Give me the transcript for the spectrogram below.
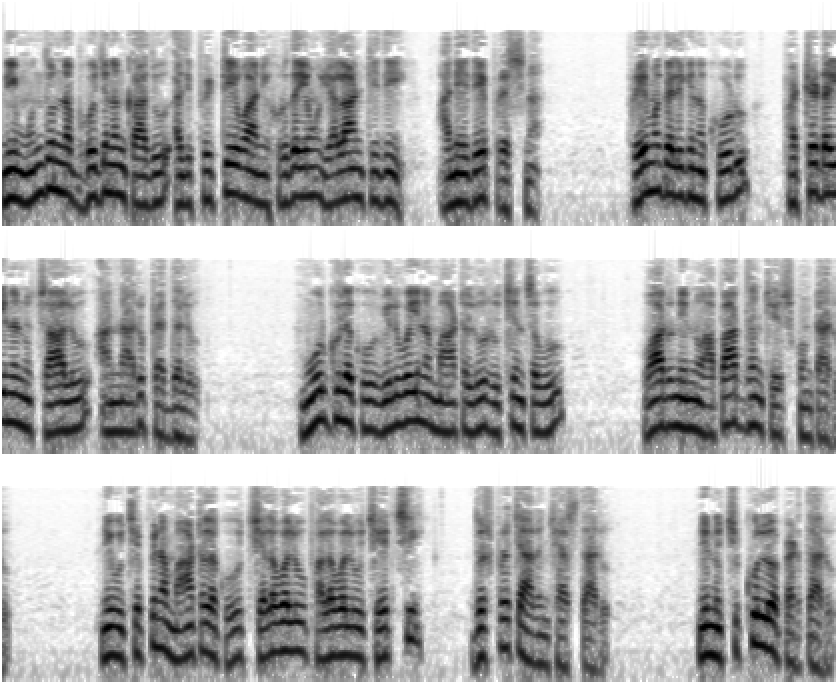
నీ ముందున్న భోజనం కాదు అది పెట్టేవాని హృదయం ఎలాంటిది అనేదే ప్రశ్న. ప్రేమ గలిగిన కూడు పట్టెడైనను చాలు అన్నారు పెద్దలు. మూర్ఘులకు విలువైన మాటలు రుచించవు వారు నిన్ను అపార్థం చేసుకుంటారు. నీవు చెప్పిన మాటలకు చిలవలు ఫలవలు చేర్చి దుష్ప్రచారం చేస్తారు. నిన్ను చిక్కుల్లో పెడతారు.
